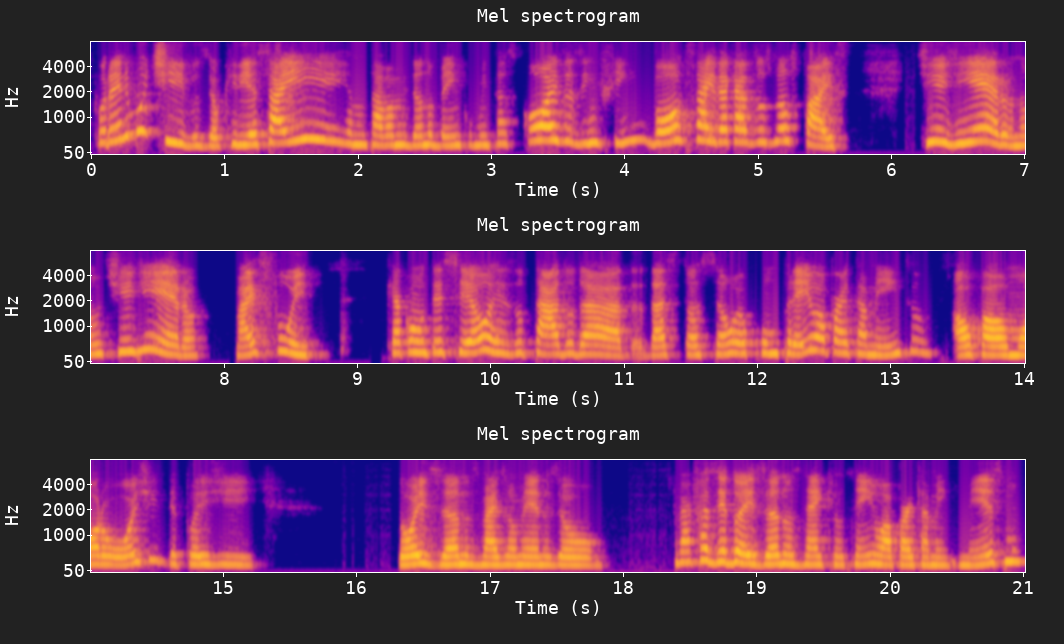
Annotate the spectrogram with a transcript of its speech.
Por N motivos. Eu queria sair, eu não estava me dando bem com muitas coisas, enfim, vou sair da casa dos meus pais. Tinha dinheiro? Não tinha dinheiro, mas fui. O que aconteceu, o resultado da, da situação, eu comprei o apartamento ao qual eu moro hoje, depois de dois anos, mais ou menos, eu... Vai fazer dois anos, né, que eu tenho o apartamento mesmo,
